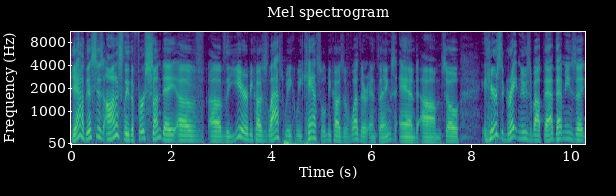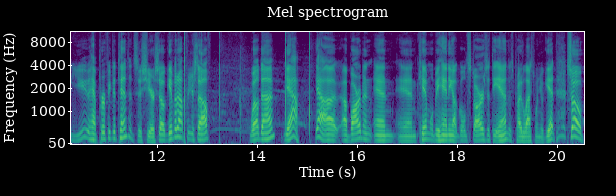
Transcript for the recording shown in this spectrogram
yeah, this is honestly the first Sunday of, of the year because last week we canceled because of weather and things. And um, so here's the great news about that that means that you have perfect attendance this year. So give it up for yourself. Well done. Yeah. Yeah, uh, uh, Barb and, and, and Kim will be handing out gold stars at the end. It's probably the last one you'll get. So,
